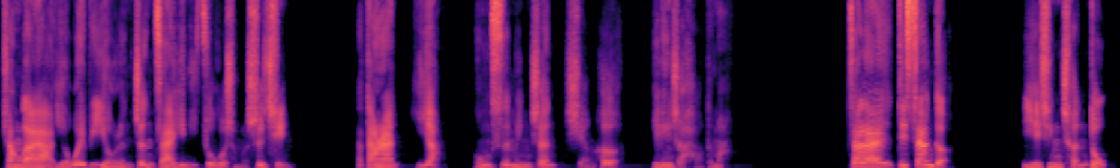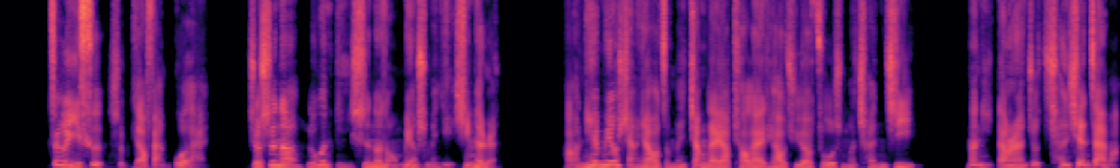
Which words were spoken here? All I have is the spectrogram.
将来啊也未必有人真在意你做过什么事情。那当然一样，公司名声显赫一定是好的嘛。再来第三个，野心程度，这个意思是比较反过来，就是呢，如果你是那种没有什么野心的人，啊，你也没有想要怎么将来要跳来跳去要做什么成绩，那你当然就趁现在嘛，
